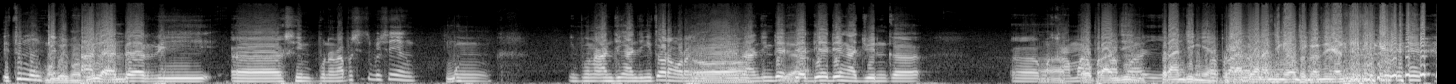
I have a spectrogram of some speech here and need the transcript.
Itu mungkin Mobil-mobilan. ada dari eh, simpunan apa sih itu biasanya yang meng- himpunan anjing-anjing itu orang-orang yang Hmm? Oh, punya anjing dia, iya. dia dia dia ngajuin ke eh, mahkamah oh, peranjing. apa, iya. peranjing ya Oh, peranjing. persatuan anjing-anjing anjing.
